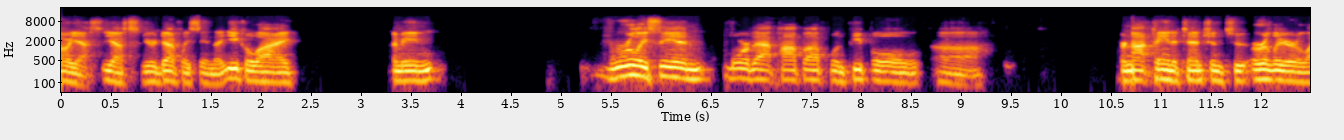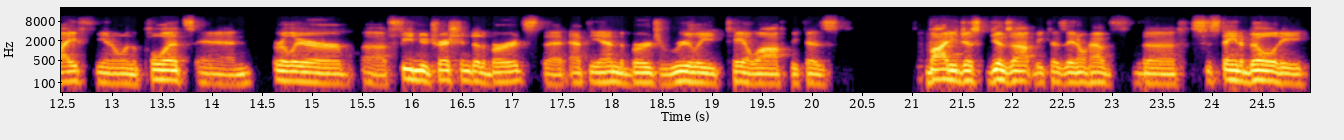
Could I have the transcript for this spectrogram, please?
Oh yes, yes, you're definitely seeing that. E. coli, I mean, really seeing more of that pop up when people uh, are not paying attention to earlier life, you know, in the pullets and earlier uh, feed nutrition to the birds that at the end the birds really tail off because the body just gives up because they don't have the sustainability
